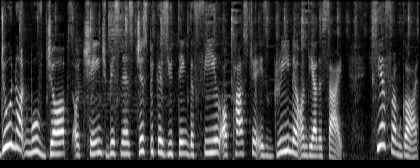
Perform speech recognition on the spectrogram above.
do not move jobs or change business just because you think the field or pasture is greener on the other side. Hear from God.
